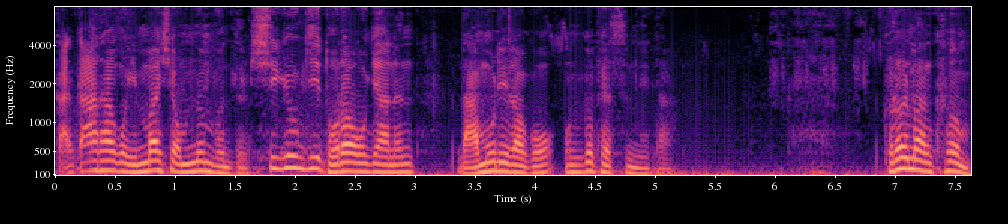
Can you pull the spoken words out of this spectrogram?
깔깔하고 입맛이 없는 분들 식욕이 돌아오게 하는 나물이라고 언급했습니다. 그럴 만큼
